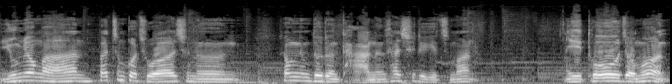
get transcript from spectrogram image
유명한 빠친거 좋아하시는 형님들은 다 아는 사실이겠지만 이 도점은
